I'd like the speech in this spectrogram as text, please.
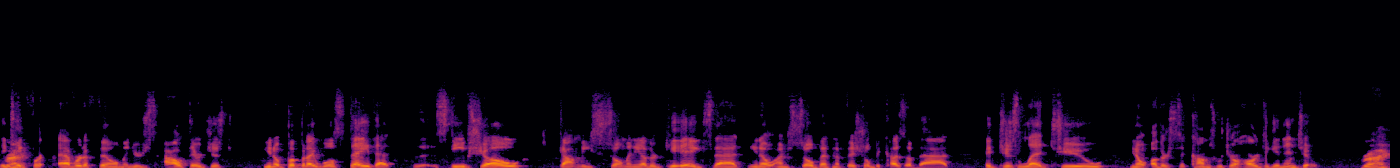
They Right. take forever to film, and you're just out there just you know but but i will say that uh, steve's show got me so many other gigs that you know i'm so beneficial because of that it just led to you know other sitcoms which are hard to get into Right.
